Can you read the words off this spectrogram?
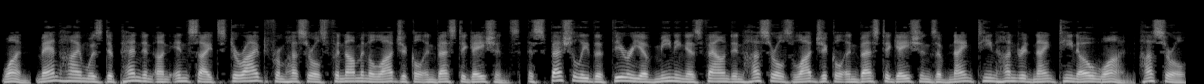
1. Mannheim was dependent on insights derived from Husserl's phenomenological investigations, especially the theory of meaning as found in Husserl's Logical Investigations of 1900–1901 Husserl,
